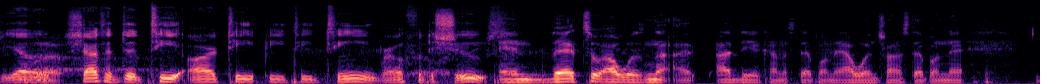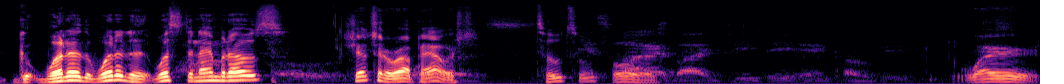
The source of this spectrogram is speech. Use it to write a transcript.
yo. Shout out to the TRTPT team, bro, for the shoes. And that too, I was not. I, I did kind of step on that. I wasn't trying to step on that. What are the? What are the? What's the name of those? Shout out to the Raw Powers. Two two fours. Inspired by Gigi and Kobe. Word.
